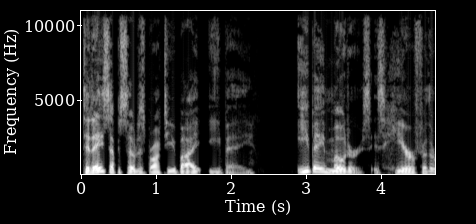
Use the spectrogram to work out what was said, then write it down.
Today's episode is brought to you by eBay. eBay Motors is here for the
